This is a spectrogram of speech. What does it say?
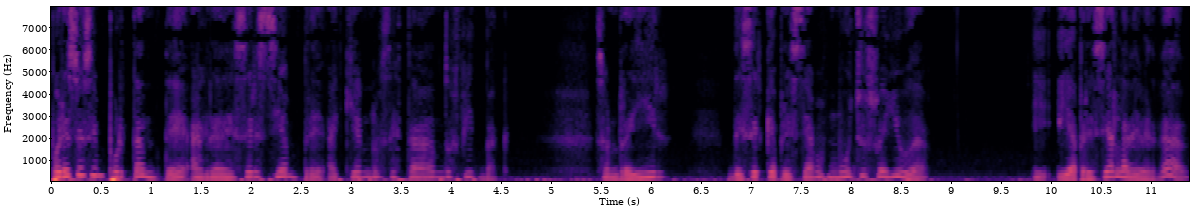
Por eso es importante agradecer siempre a quien nos está dando feedback, sonreír, decir que apreciamos mucho su ayuda y, y apreciarla de verdad,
